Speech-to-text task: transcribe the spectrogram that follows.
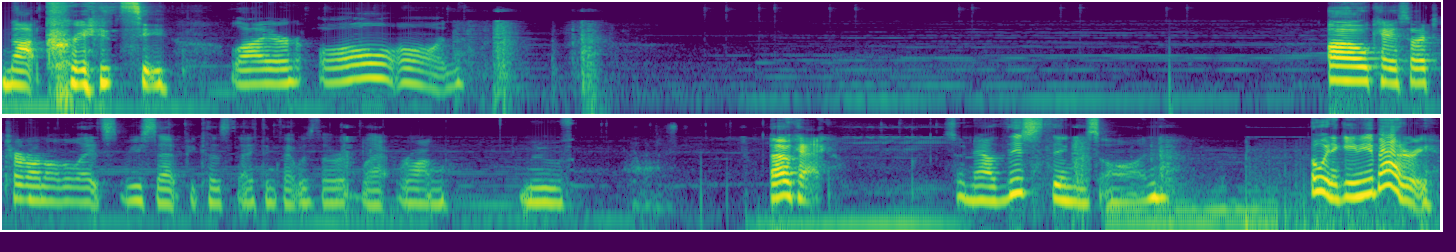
Not crazy. Liar. All on. Oh, okay, so I have to turn on all the lights, reset, because I think that was the wrong move. Okay. So now this thing is on. Oh, and it gave me a battery.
